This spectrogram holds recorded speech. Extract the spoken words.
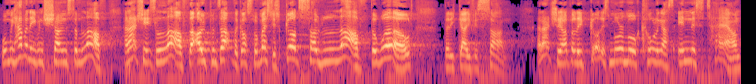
when we haven't even shown some love. And actually, it's love that opens up the gospel message. God so loved the world that he gave his son. And actually, I believe God is more and more calling us in this town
